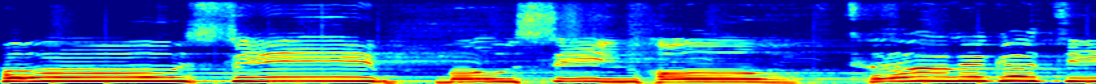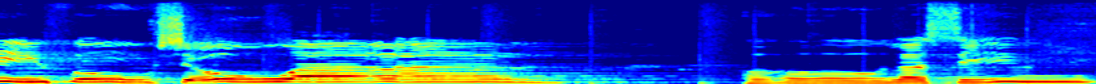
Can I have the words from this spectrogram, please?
红心梦心红，他那个金福秀啊，哦，那幸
